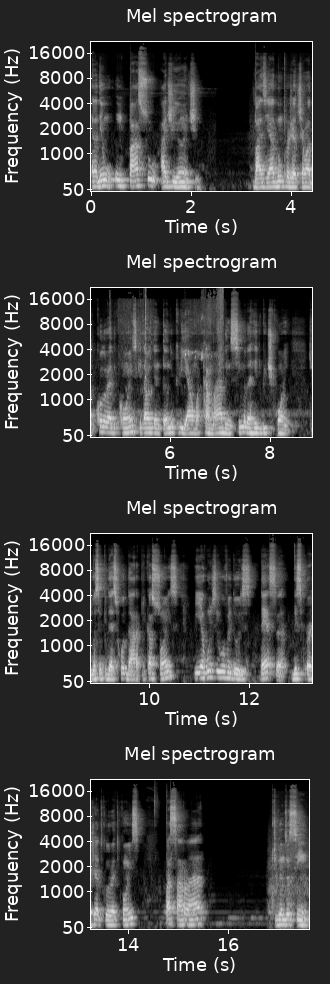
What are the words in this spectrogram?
ela deu um, um passo adiante, baseado num projeto chamado Colorado Coins, que estava tentando criar uma camada em cima da rede Bitcoin que você pudesse rodar aplicações e alguns desenvolvedores dessa desse projeto Colorado Coins passaram a, digamos assim,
